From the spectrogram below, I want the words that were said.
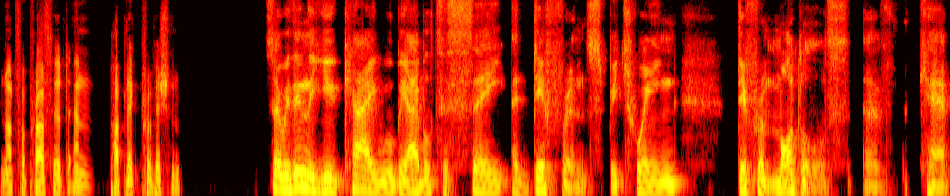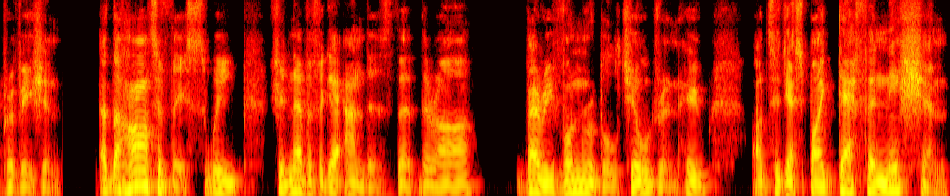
not for profit and public provision. So within the UK, we'll be able to see a difference between different models of care provision at the heart of this, we should never forget, Anders, that there are very vulnerable children who I'd suggest by definition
